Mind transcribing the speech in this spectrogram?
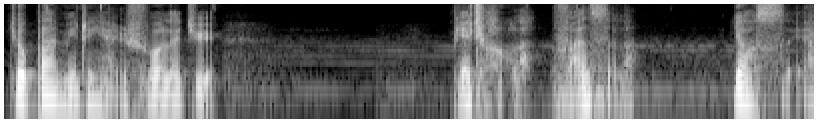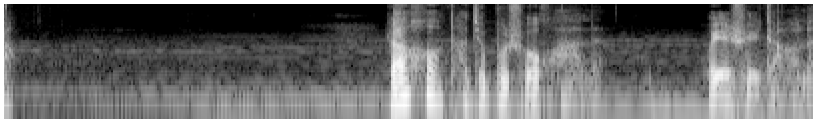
就半眯着眼说了句：“别吵了，烦死了，要死呀！”然后他就不说话了，我也睡着了。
